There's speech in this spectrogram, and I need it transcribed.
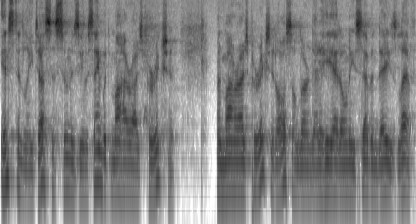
instantly, just as soon as he was. Same with Maharaj Parikshit. When Maharaj Parikshit also learned that he had only seven days left,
